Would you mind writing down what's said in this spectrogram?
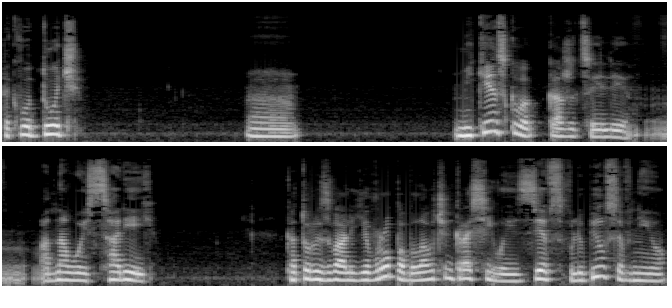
Так вот, дочь э, Микенского, кажется, или одного из царей, который звали Европа, была очень красивой. Зевс влюбился в нее,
